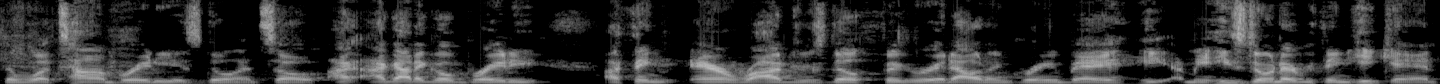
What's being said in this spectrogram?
than what Tom Brady is doing. So I, I got to go Brady. I think Aaron Rodgers, they'll figure it out in Green Bay. He, I mean, he's doing everything he can.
